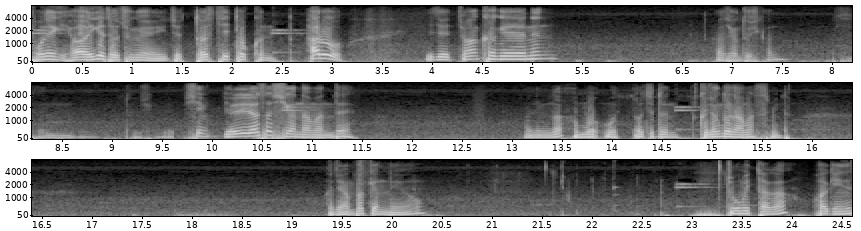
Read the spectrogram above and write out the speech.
보내기. 아 이게 더 중요해요. 이제 더스티 토큰. 하루! 이제 정확하게는 1시간 2시간? 2시간 10, 16시간 남았는데 아닌가? 뭐, 뭐, 어쨌든, 그 정도 남았습니다. 아직 안 바뀌었네요. 조금 있다가, 확인.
